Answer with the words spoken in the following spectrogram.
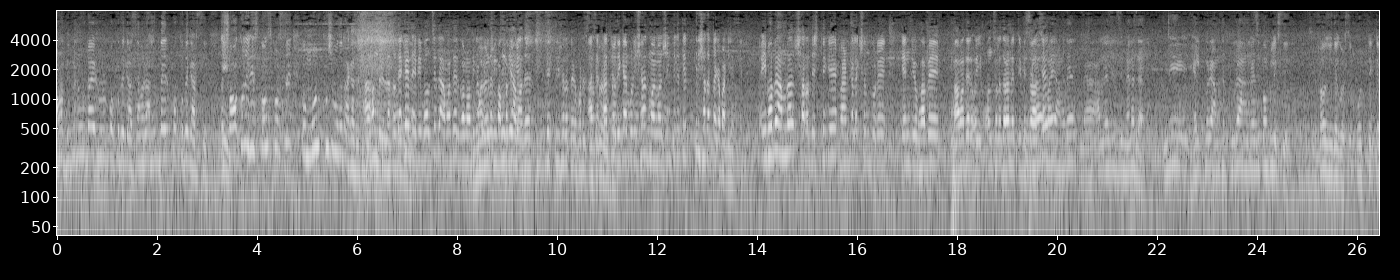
আমরা বিপিন নুর ভাই নুর পক্ষ থেকে আসছি আমরা রাশিদ ভাইয়ের পক্ষ থেকে আসছি তো। সকলেই রেসপন্স করছে তো মন খুশি মতো টাকা দিচ্ছে। আলহামদুলিল্লাহ তো দেখেন এটি বলছে যে আমাদের গণ অধিকার পরিষদের পক্ষ থেকে আমাদের তেত্রিশ হাজার টাকা পাঠিয়েছে। আচ্ছা ছাত্র অধিকার পরিষদ ময়মনসিংহ থেকে তেত্রিশ হাজার টাকা পাঠিয়েছে। এইভাবে আমরা সারা দেশ থেকে ফান্ড কালেকশন করে কেন্দ্রীয়ভাবে আমাদের ওই অঞ্চলে যারা নেতৃবৃন্দ আছে ভাই আমাদের আলরাজির যে ম্যানেজার উনি হেল্প করে আমাদের পুরো আলরাজি কমপ্লেক্সে সহযোগিতা করছে। প্রত্যেকটা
